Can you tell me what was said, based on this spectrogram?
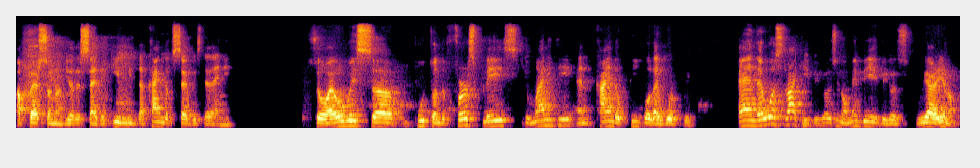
a person on the other side that give me the kind of service that I need. So I always uh, put on the first place humanity and kind of people I work with and I was lucky because you know maybe because we are you know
